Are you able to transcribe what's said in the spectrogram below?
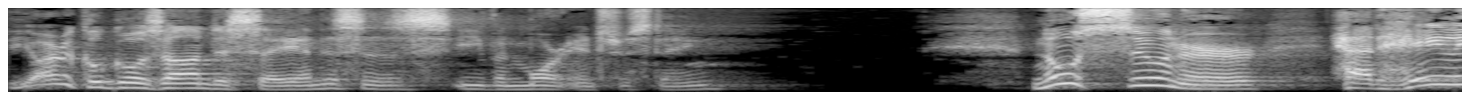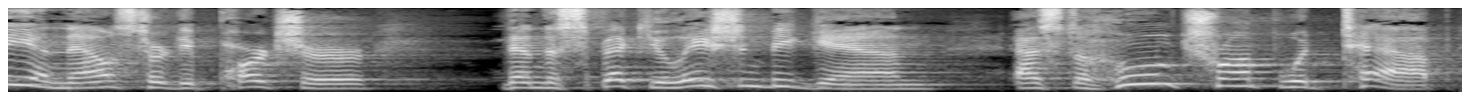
The article goes on to say, and this is even more interesting, no sooner had Haley announced her departure than the speculation began as to whom Trump would tap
